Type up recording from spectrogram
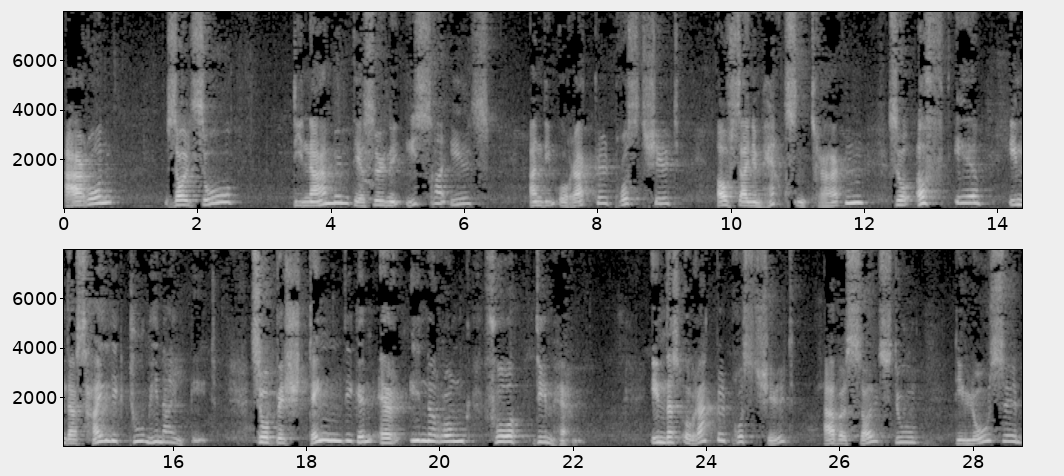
Aaron soll so die Namen der Söhne Israels an dem Orakel Brustschild auf seinem Herzen tragen, so oft er in das Heiligtum hineingeht, zur beständigen Erinnerung vor dem Herrn. In das Orakel Brustschild aber sollst du die Lose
